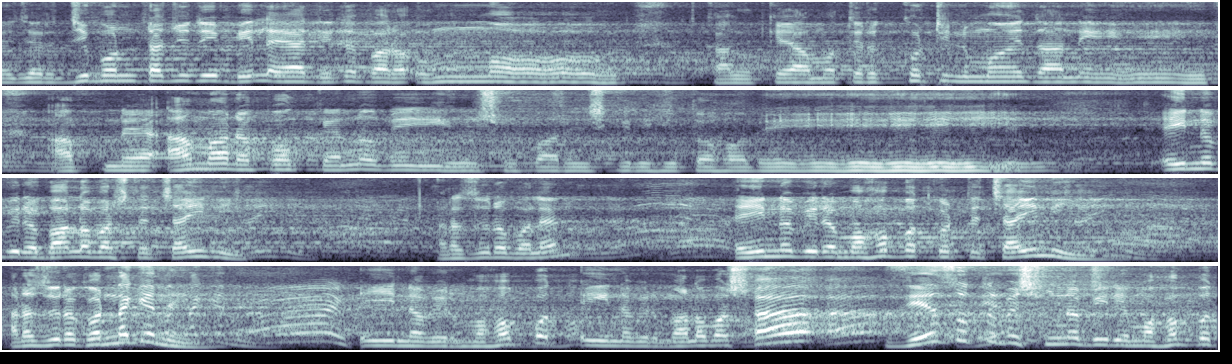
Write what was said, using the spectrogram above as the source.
নিজের জীবনটা যদি বিলায়া দিতে পারো উম্মত কালকে আমাদের কঠিন ময়দানে আপনি আমার পক্ষে নবীর সুপারিশ গৃহীত হবে। এই নবীর ভালোবাসতে চাইনি? রাজুরা বলেন, এই নবীর মহব্বত করতে চাইনি? রাজুরা কর না কেন? এই নবীর মহব্বত, এই নবীর ভালোবাসা যে যত বেশি নবীর মহব্বত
